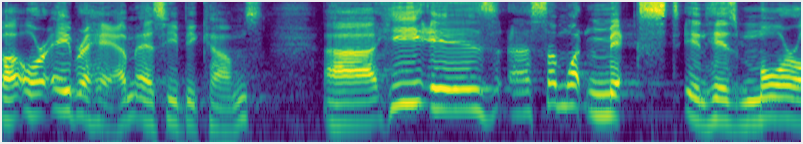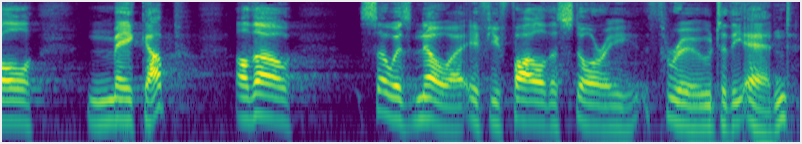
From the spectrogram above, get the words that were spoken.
uh, or Abraham as he becomes. Uh, he is uh, somewhat mixed in his moral makeup, although so is Noah if you follow the story through to the end.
